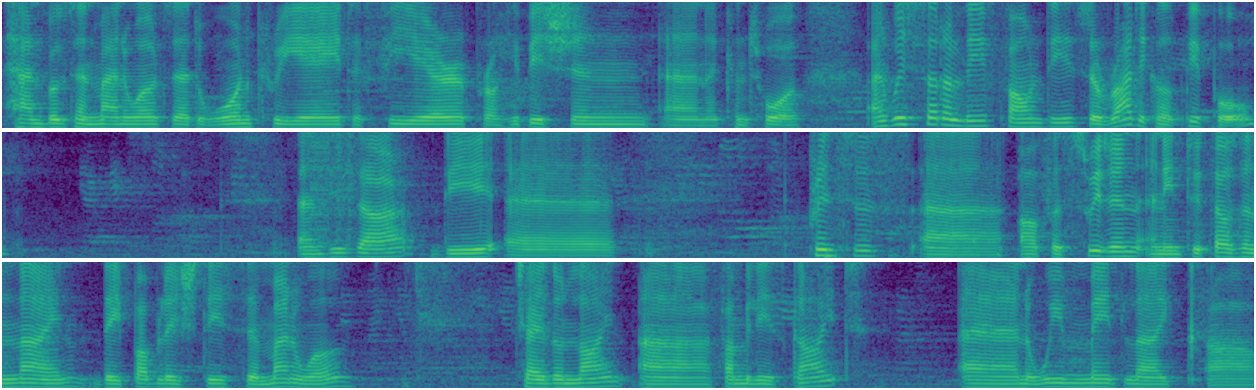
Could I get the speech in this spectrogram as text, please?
handbooks and manuals that won't create fear, prohibition, and control. And we suddenly found these radical people, and these are the uh, princes uh, of Sweden. And in 2009, they published this uh, manual, Child Online, uh, Family's Guide, and we made like uh,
